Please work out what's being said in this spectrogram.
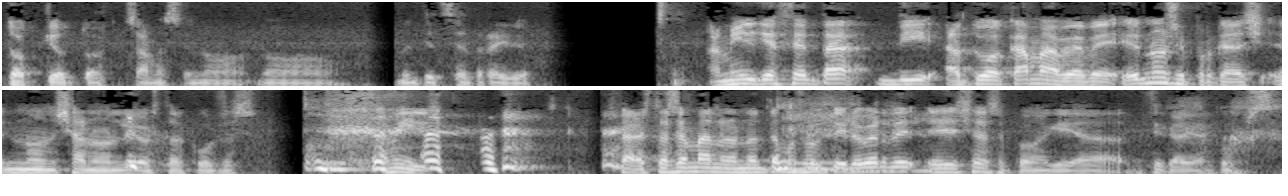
Tokio to, chamase no, no, no Jet Set Radio. A mí que Z di a túa cama bebé. Eh, Eu non sei porque non xa non leo estas cousas. A mí, claro, esta semana non temos o tiro verde eh, e xa se pon aquí a decir calquera cousa.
